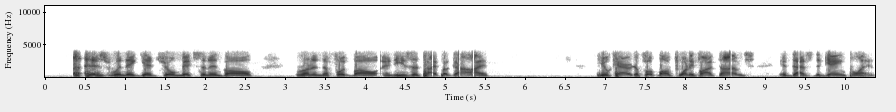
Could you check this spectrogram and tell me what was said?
is when they get Joe Mixon involved running the football. And he's the type of guy – he'll carry the football 25 times if that's the game plan.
